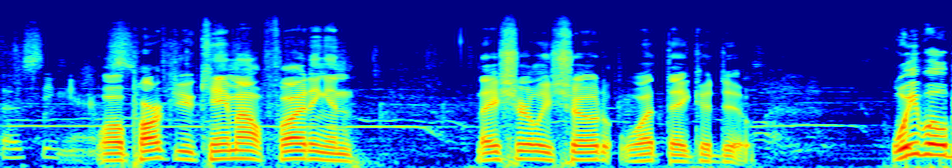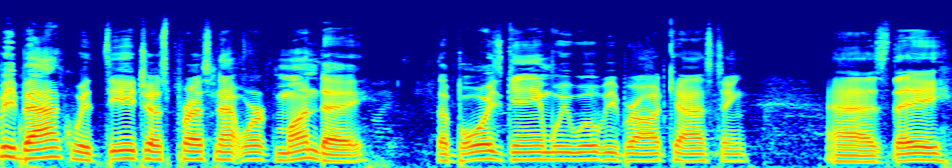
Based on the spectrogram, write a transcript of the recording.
those seniors. Well, Parkview came out fighting, and they surely showed what they could do. We will be back with DHS Press Network Monday. The boys' game we will be broadcasting as they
